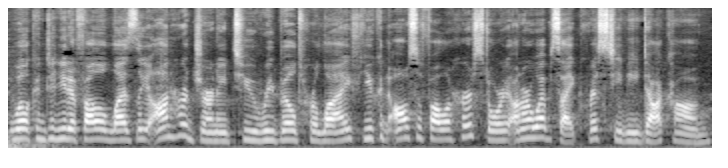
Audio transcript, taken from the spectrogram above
We'll continue to follow Leslie on her journey to rebuild her life. You can also follow her story on our website, kristv.com.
